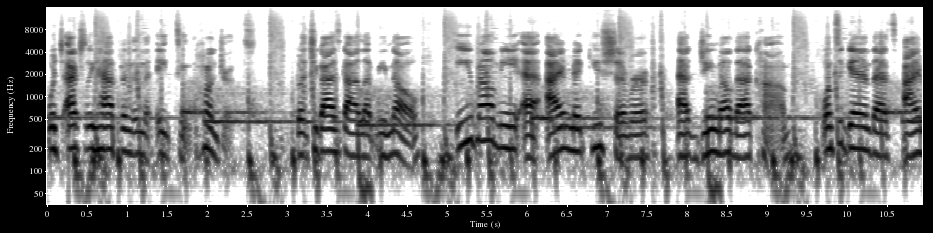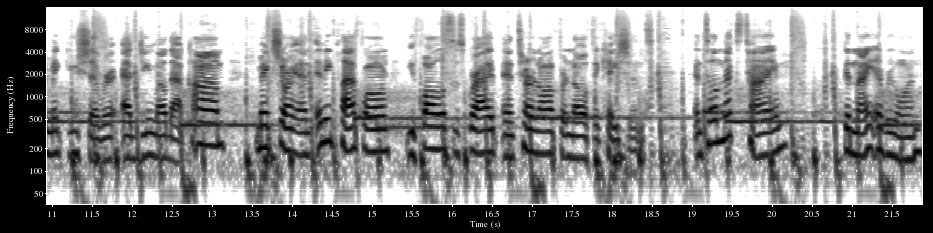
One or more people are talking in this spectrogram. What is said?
which actually happened in the 1800s. But you guys gotta let me know. Email me at I make you shiver at gmail.com. Once again, that's I make you shiver at gmail.com. Make sure on any platform you follow, subscribe, and turn on for notifications. Until next time, good night, everyone.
